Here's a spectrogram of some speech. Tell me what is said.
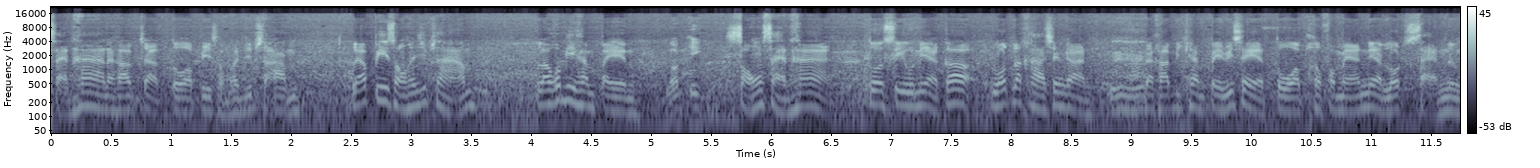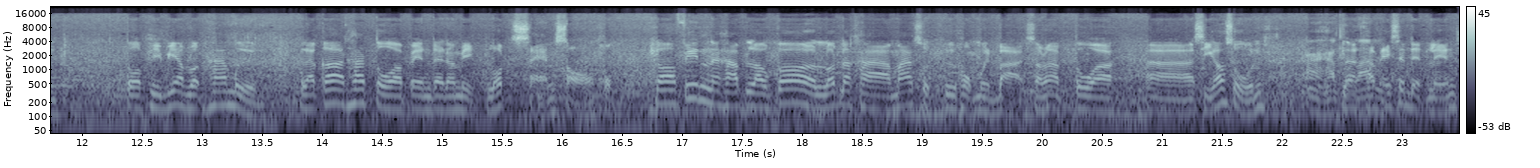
แสนห้านะครับ จากตัวปี 2023 แล้วปี 2023 เราก็มีแคมเปญลดอีก 2 5 0 0 0ตัวซิลเนี่ยก็ลดราคาเช่นกันอือฮะนะครับมีแคมเปญพิเศษตัว Performance เนี่ยลดแสนหนึ่ง ตัวพรีเมียมลด 50,000 แล้วก็ถ้าตัวเป็น Dynamic ลดแสนสองหกดอฟฟินนะครับเราก็ลดราคามากสุดคือ 60,000 บาทสำหรับตัวอ่า490อ่าฮะตัวนะครับล่าง Extended Range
